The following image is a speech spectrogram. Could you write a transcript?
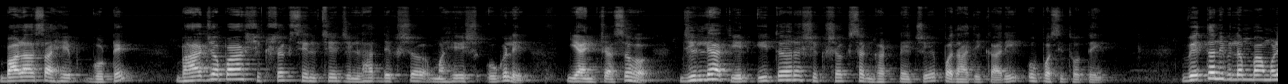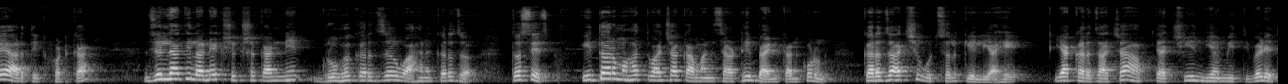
बाळासाहेब गोटे भाजपा शिक्षक सेलचे जिल्हाध्यक्ष महेश उगले यांच्यासह जिल्ह्यातील इतर शिक्षक संघटनेचे पदाधिकारी उपस्थित होते. वेतन विलंबामुळे आर्थिक फटका जिल्ह्यातील अनेक शिक्षकांनी गृहकर्ज वाहन कर्ज तसेच इतर महत्त्वाच्या कामांसाठी बँकांकडून कर्जाची उचल केली आहे. या कर्जाच्या हप्त्याची नियमित वेळेत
